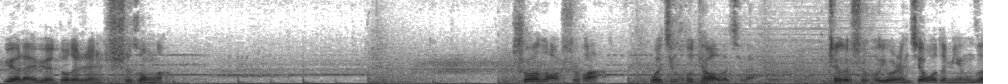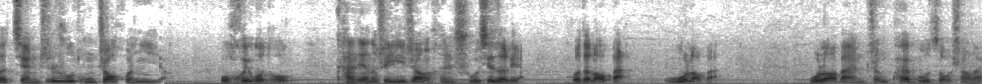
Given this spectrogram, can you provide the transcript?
越来越多的人失踪了。说老实话，我几乎跳了起来。这个时候有人叫我的名字，简直如同招魂一样。我回过头，看见的是一张很熟悉的脸，我的老板吴老板。吴老板正快步走上来，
